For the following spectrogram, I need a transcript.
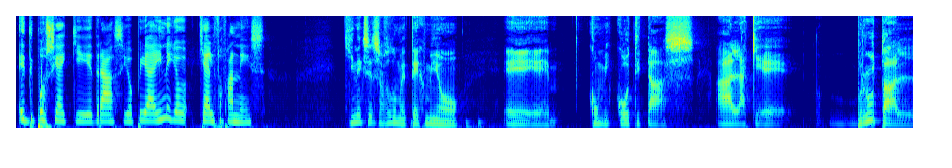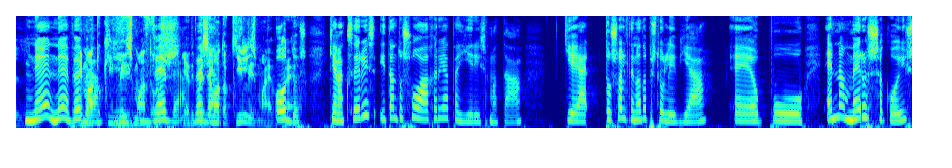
εντυπωσιακή δράση, η οποία είναι γιο- και αληθοφανής. Και είναι, ξέρεις, αυτό το μετέχμιο ε, κομικότητας, αλλά και brutal Ναι, ναι, βέβαια. αιματοκυλίσματος. Βέβαια, Γιατί βέβαια. παίζει αιματοκύλισμα εδώ Όντως. πέρα. Και να ξέρεις, ήταν τόσο άγρια τα γυρίσματα και α- τόσο αληθινά τα πιστολίδια, ε, όπου ένα μέρος της ακοής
